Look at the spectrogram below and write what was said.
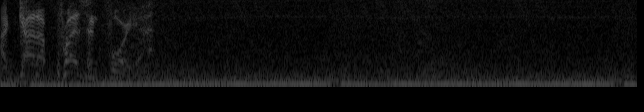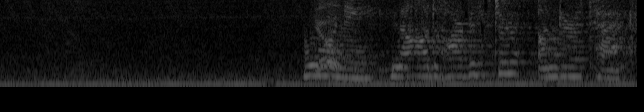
I got a present for you. Warning. Nod harvester under attack.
